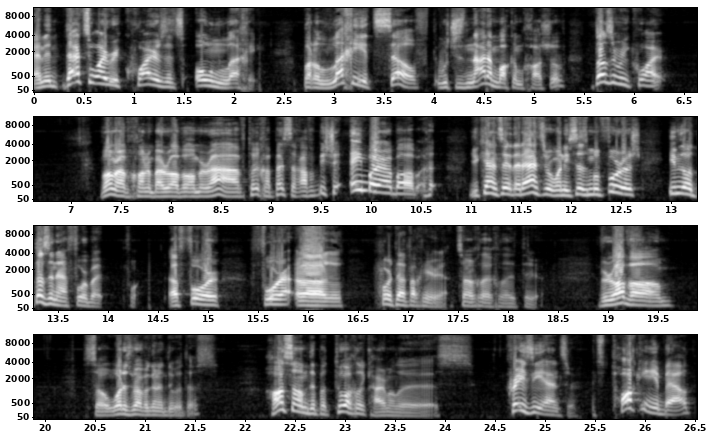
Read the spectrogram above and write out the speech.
and it, that's why it requires its own lechi. But a lechi itself, which is not a makam chashuv, doesn't require. You can't say that answer when he says mufurish, even though it doesn't have four by four, uh, four, four, uh, four tefach V'Rava, so what is Rava going to do with this? Hasam de patuach lekarmelis. Crazy answer. It's talking about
